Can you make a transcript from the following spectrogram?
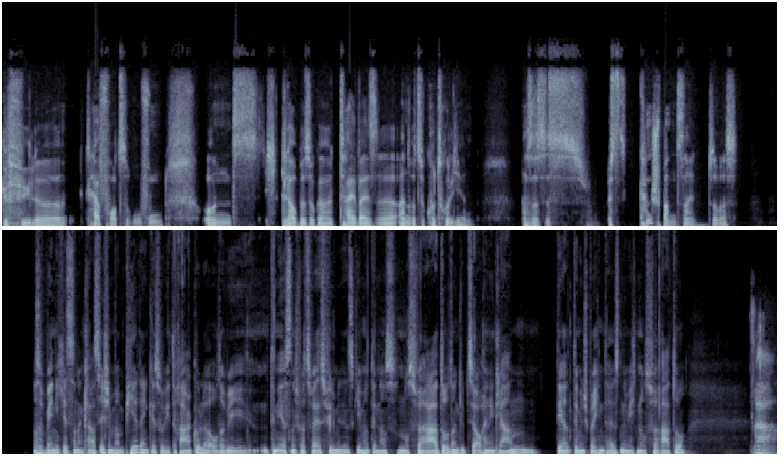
Gefühle hervorzurufen und ich glaube sogar teilweise andere zu kontrollieren. Also es ist, es kann spannend sein, sowas. Also wenn ich jetzt an einen klassischen Vampir denke, so wie Dracula oder wie den ersten Schwarz-Weiß-Film, den es gegeben hat, den aus Nosferatu, dann gibt es ja auch einen Clan, der dementsprechend heißt, nämlich Nosferatu. Ah,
